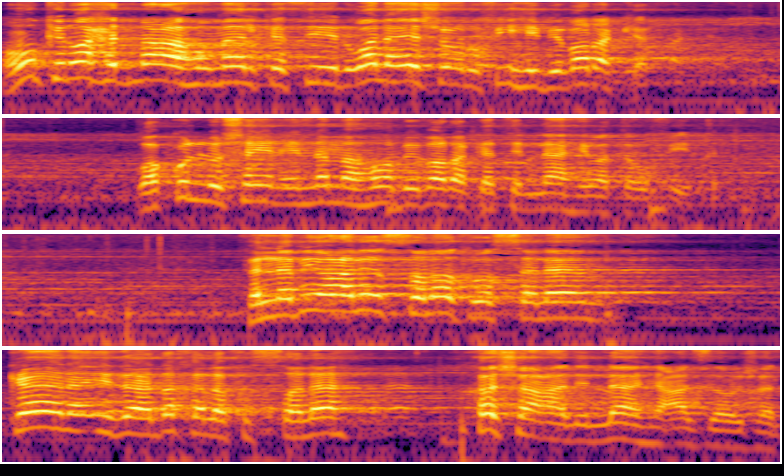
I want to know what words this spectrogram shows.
وممكن واحد معه مال كثير ولا يشعر فيه ببركة. وكل شيء إنما هو ببركة الله وتوفيقه. فالنبي عليه الصلاة والسلام كان إذا دخل في الصلاة خشع لله عز وجل.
